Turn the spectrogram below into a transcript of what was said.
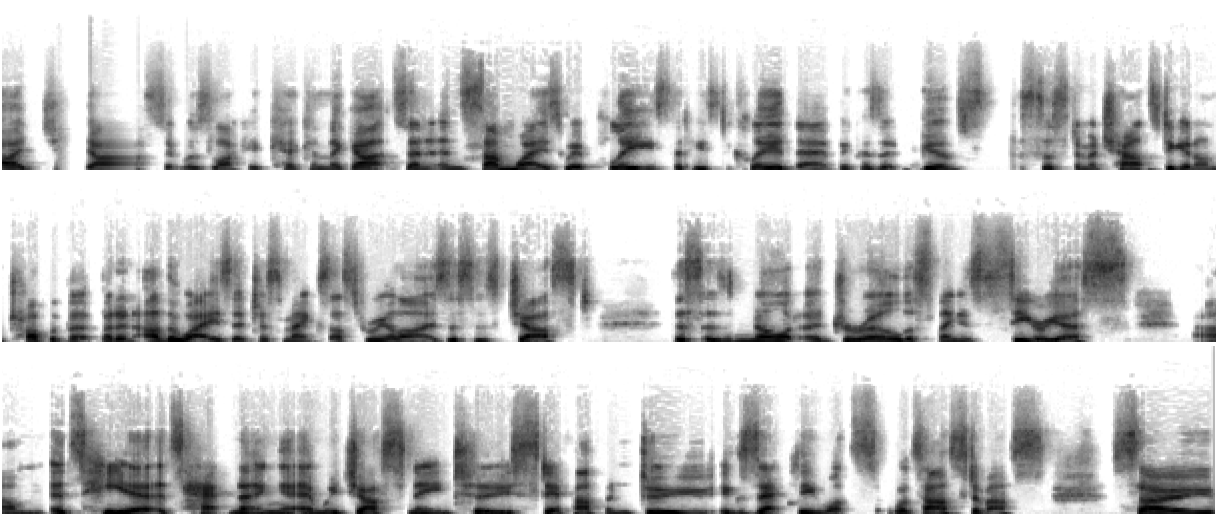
I just, it was like a kick in the guts. And in some ways, we're pleased that he's declared that because it gives the system a chance to get on top of it. But in other ways, it just makes us realize this is just, this is not a drill. This thing is serious. Um, it's here, it's happening, and we just need to step up and do exactly what's what's asked of us. So,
